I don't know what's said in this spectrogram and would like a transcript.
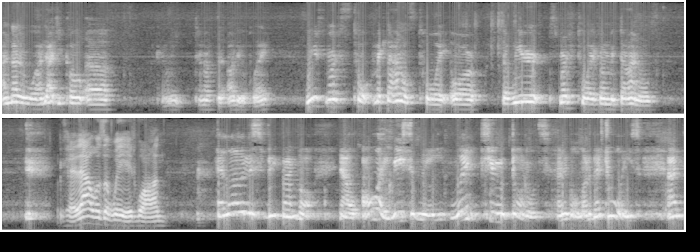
another one. Actually called uh, can we turn off the audio play? Weird Smurfs to- McDonald's toy or the weird Smurf toy from McDonald's. Okay, that was a weird one. Hello, this is Big Bang Bot. Now, I recently went to McDonald's and I got one of their toys. And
